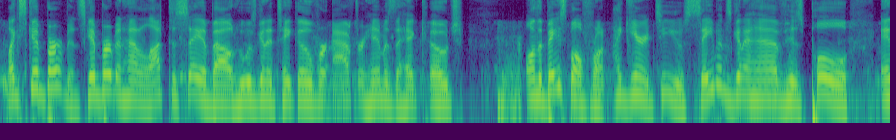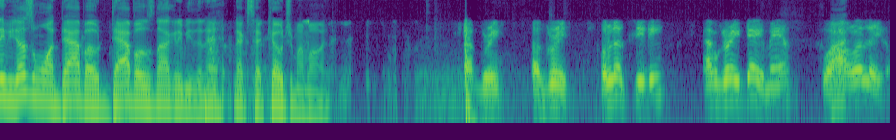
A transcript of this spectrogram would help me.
like Skip Bertman. Skip Bertman had a lot to say about who was gonna take over after him as the head coach on the baseball front. I guarantee you, Saban's gonna have his pull, and if he doesn't want Dabo, Dabo's not gonna be the ne- next head coach in my mind. Agree. Agree. Well, look, CD, have a great day, man. We'll I- later.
